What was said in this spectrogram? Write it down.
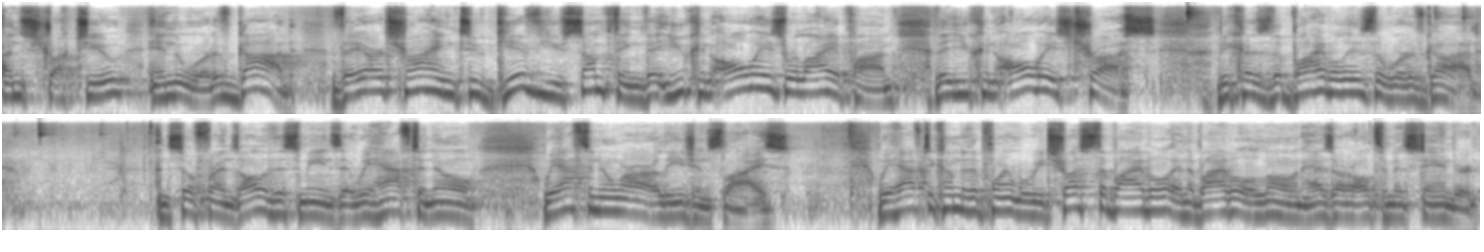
instruct you in the Word of God. They are trying to give you something that you can always rely upon, that you can always trust, because the Bible is the Word of God. And so, friends, all of this means that we have to know, we have to know where our allegiance lies. We have to come to the point where we trust the Bible and the Bible alone as our ultimate standard.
